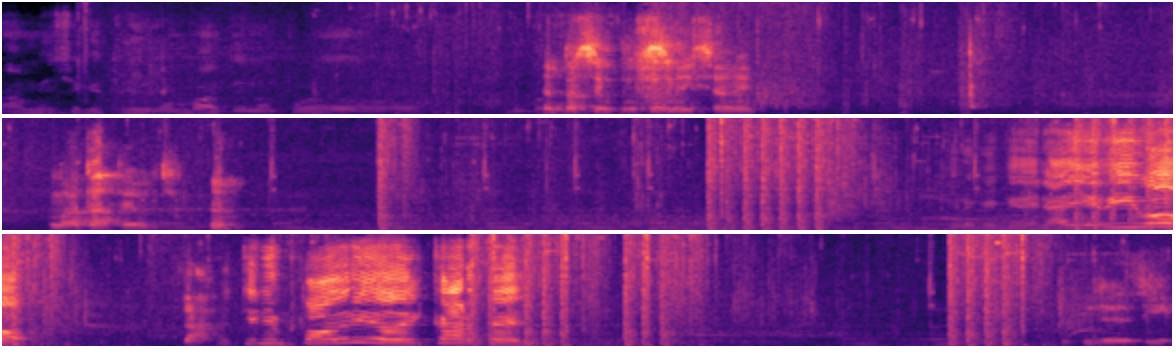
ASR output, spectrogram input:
Ah, me dice que estoy en combate, no puedo. no puedo- En persecución me dice a mí. Matate, último. Quiero que quede nadie vivo. Da, Me tienen podrido del cártel. le di.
